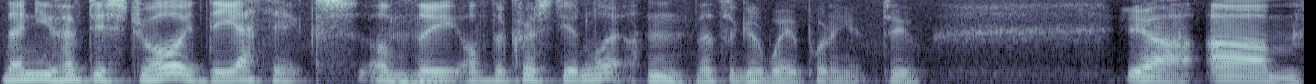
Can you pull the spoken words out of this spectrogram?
then you have destroyed the ethics of the of the Christian lawyer. Mm, that's a good way of putting it too. Yeah. Um,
